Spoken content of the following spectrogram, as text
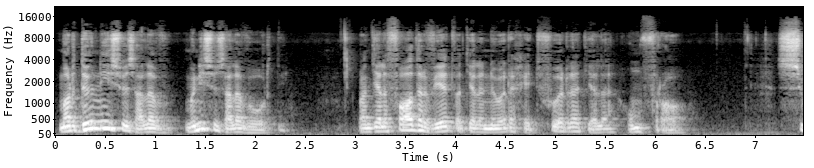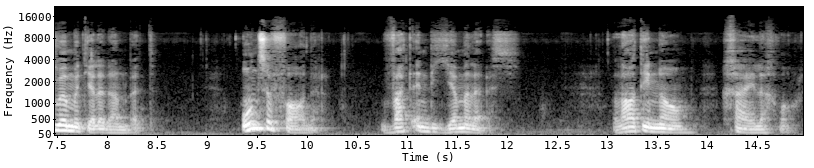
Maar doen nie soos hulle moenie soos hulle word nie. Want julle Vader weet wat julle nodig het voordat julle hom vra. So moet julle dan bid. Onse Vader wat in die hemele is. Laat U naam geheilig word.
